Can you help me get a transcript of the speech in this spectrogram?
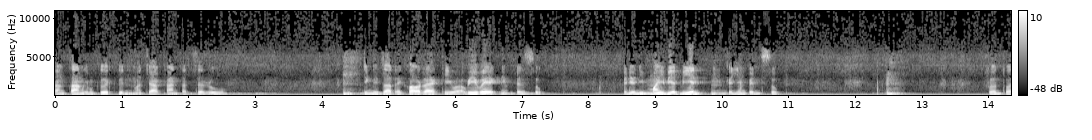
ต่างๆที่มันเกิดขึ้นมาจากการตรัสรู้จึงได้ตรัสในข้อแรกที่ว่า วิเวกนี่มันเป็นสุขเดี๋ยวนี้ไม่เบียดเบียนก็ยังเป็นสุข ส่วนตัว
